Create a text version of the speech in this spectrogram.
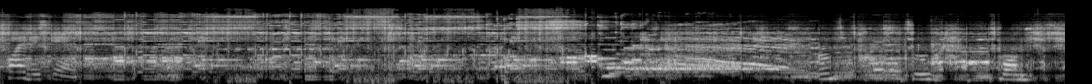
try this game. One, two, one.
